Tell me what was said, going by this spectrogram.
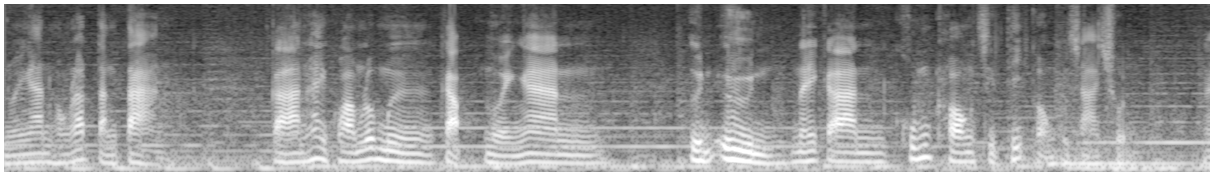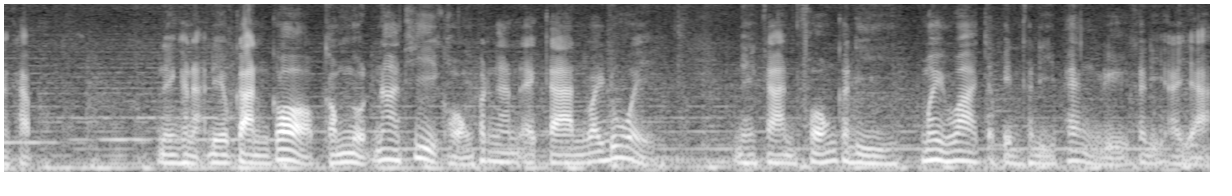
หน่วยงานของรัฐต่างๆ การให้ความร่วมมือกับหน่วยงานอื่นๆ ในการคุ้มครองสิทธิของประชาชนนะครับ ในขณะเดียวกันก็กำหนดหน้าที่ของพนักงานอัยการไว้ด้วย ในการฟ้องคดีไม่ว่าจะเป็นคดีแพ่งหรือคดีอาญา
